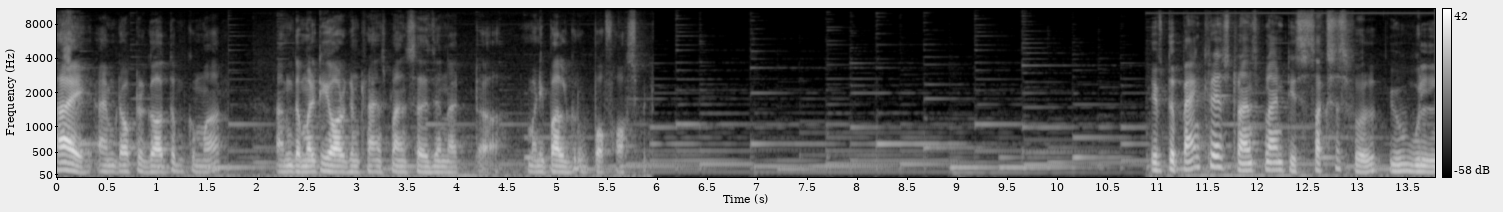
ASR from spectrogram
Hi, I'm Dr. Goutham Kumar. I'm the multi organ transplant surgeon at uh, Manipal Group of Hospital. If the pancreas transplant is successful, you will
